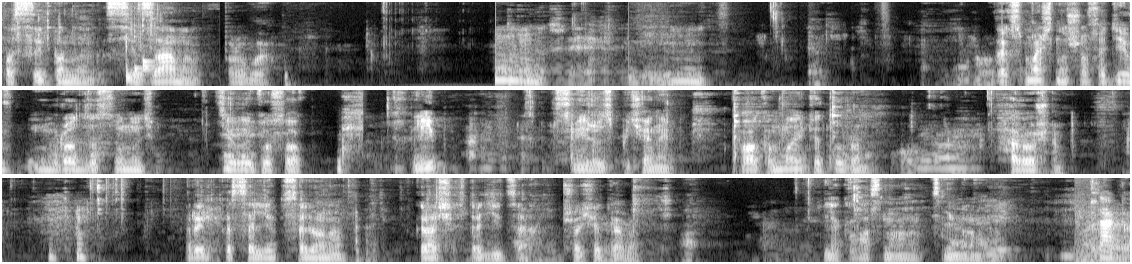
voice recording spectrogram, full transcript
посипано сезамом. Пробую. Так смачно, що хотів в рот засунути цілий кусок. Хліб свіжий спечений. Гуакамолька теж хороша. Рибка солена в кращих традиціях. Що ще треба? Для класного сніданку. Так,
